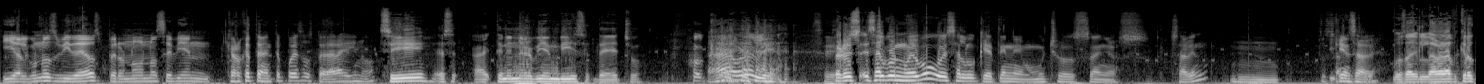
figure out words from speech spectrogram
y algunos videos, pero no no sé bien. Creo que también te puedes hospedar ahí, ¿no? Sí, es, tienen Airbnb, de hecho. Ah, órale. ¿Pero es, es, algo nuevo o es algo que ya tiene muchos años? ¿Saben? Mm, ¿Quién sabe? O sea, la verdad creo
